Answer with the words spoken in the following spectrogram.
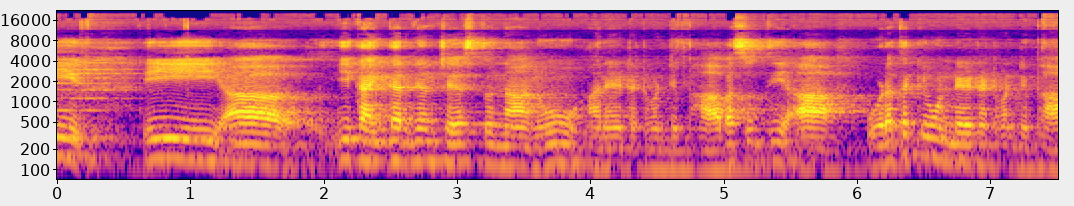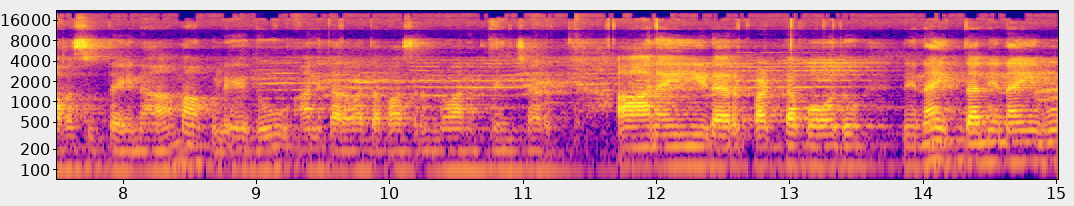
ఈ ఈ ఈ కైంకర్యం చేస్తున్నాను అనేటటువంటి భావశుద్ధి ఆ ఉడతకి ఉండేటటువంటి భావశుద్ధి అయినా మాకు లేదు అని తర్వాత పాసరంలో అనుగ్రహించారు ఆనైడర్ పట్టపోదు నినైత్త నినైవు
